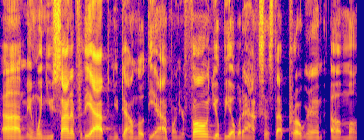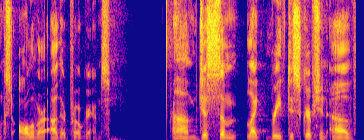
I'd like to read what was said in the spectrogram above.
Um, and when you sign up for the app and you download the app on your phone, you'll be able to access that program amongst all of our other programs. Um, just some like brief description of,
